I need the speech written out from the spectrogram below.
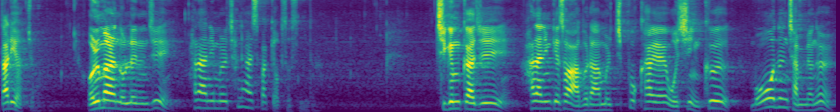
딸이었죠. 얼마나 놀랐는지 하나님을 찬양할 수밖에 없었습니다. 지금까지 하나님께서 아브라함을 축복하여 오신 그 모든 장면을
